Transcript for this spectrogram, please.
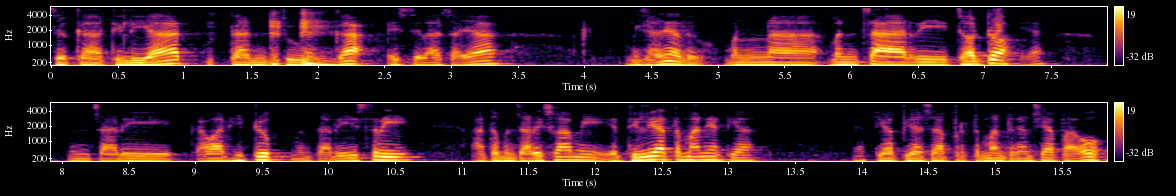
juga dilihat dan juga istilah saya misalnya tuh mena, mencari jodoh ya. Mencari kawan hidup mencari istri atau mencari suami. Ya dilihat temannya dia. Ya, dia biasa berteman dengan siapa. Oh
